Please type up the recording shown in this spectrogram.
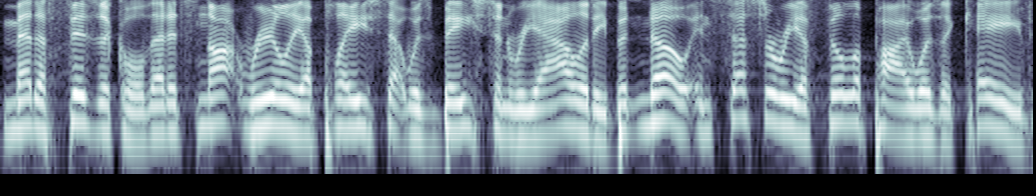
metaphysical, that it's not really a place that was based in reality. But no, in Caesarea Philippi was a cave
